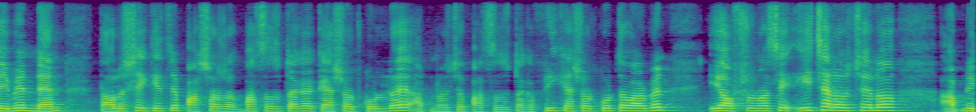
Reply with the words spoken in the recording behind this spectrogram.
পেমেন্ট নেন, তাহলে সেই ক্ষেত্রে পাঁচ হাজার পাঁচ হাজার টাকা ক্যাশ আউট করলে আপনি হচ্ছে পাঁচ হাজার টাকা ফ্রি ক্যাশ আউট করতে পারবেন। এই অপশন আছে। এছাড়া হচ্ছে হলো আপনি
